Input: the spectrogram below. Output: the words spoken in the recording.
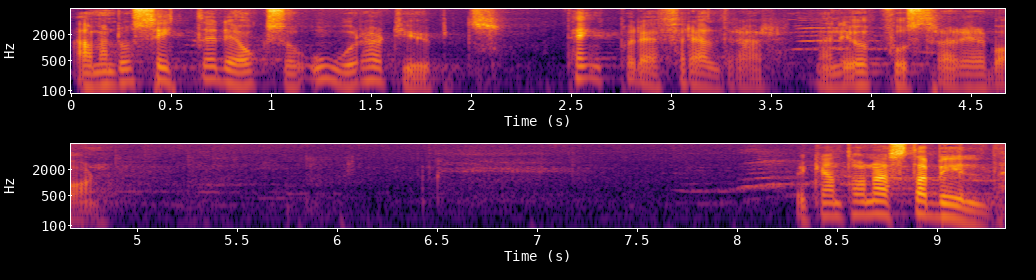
Ja, men då sitter det också oerhört djupt. Tänk på det föräldrar, när ni uppfostrar era barn. Vi kan ta nästa bild.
